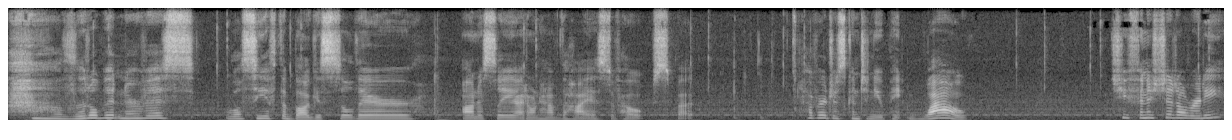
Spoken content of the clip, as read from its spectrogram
a little bit nervous. We'll see if the bug is still there. Honestly, I don't have the highest of hopes, but have her just continue paint. Wow, she finished it already?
